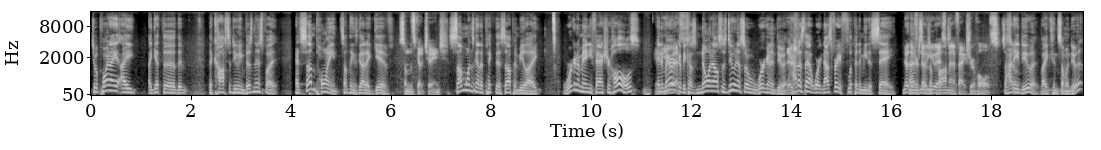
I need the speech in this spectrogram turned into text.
to a point, I I, I get the the the cost of doing business, but at some point, something's got to give Something's got to change. someone's got to pick this up and be like, we're going to manufacture hulls in, In America US. because no one else is doing it, so we're going to do it. There's- How does that work? Now it's very flippant to me to say. No, there's no a U.S. manufacturer of hulls. So how do you do it? Like, can someone do it?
